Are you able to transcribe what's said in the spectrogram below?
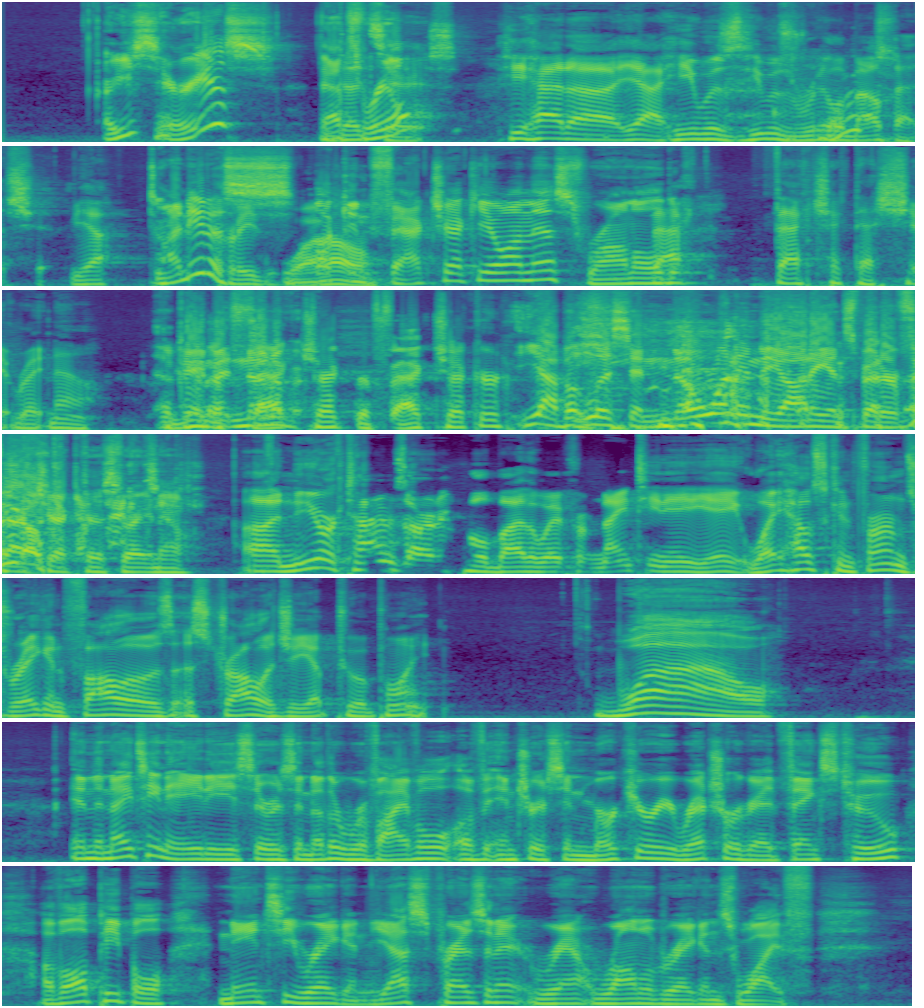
Are you serious? That's Dead real. serious. He had a yeah. He was he was real about that shit. Yeah. Do I need to Crazy. Wow. fucking fact check you on this, Ronald? Fact, fact check that shit right now. Okay, gonna but none fact of check the fact checker. yeah, but listen, no one in the audience better fact check this right now. Uh, New York Times article, by the way, from 1988. White House confirms Reagan follows astrology up to a point. Wow. In the 1980s, there was another revival of interest in Mercury retrograde thanks to, of all people, Nancy Reagan. Yes, President Ra- Ronald Reagan's wife.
